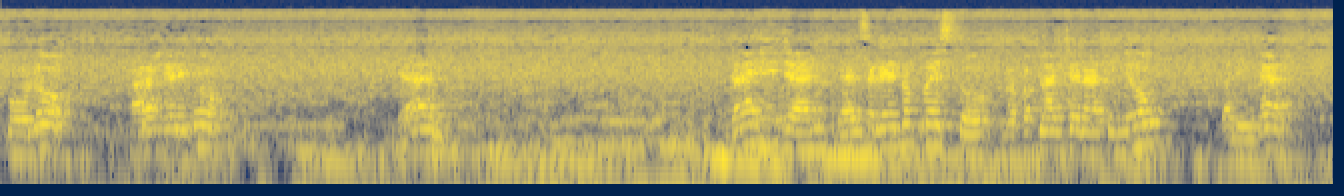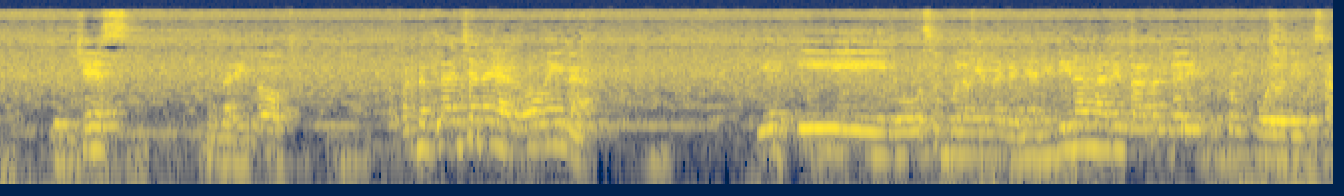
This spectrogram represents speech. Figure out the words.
polo. Parang ganito. Yan. Dahil dyan, dahil sa ganitong pwesto, mapaplansya natin yung balikat, yung chest, yung narito. Kapag naplansya na yan, okay na. I-uusog mo lang yan na ganyan. Hindi na natin tatanggalin itong polo dito sa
